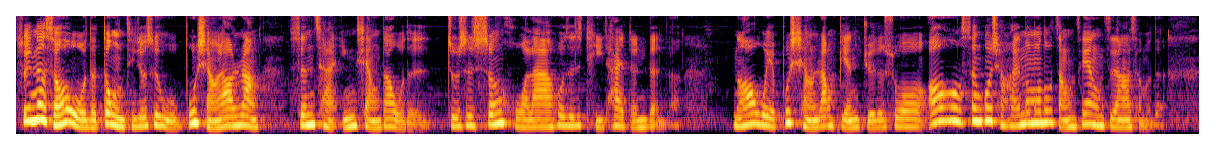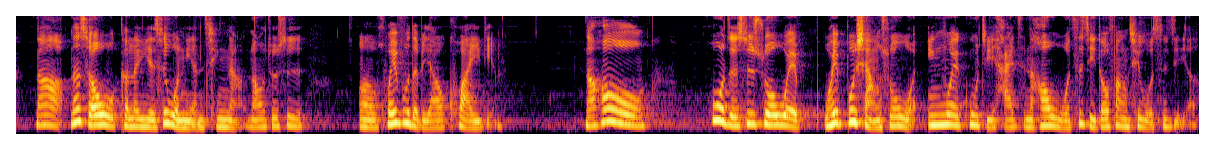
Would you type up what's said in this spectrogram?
所以那时候我的动机就是我不想要让生产影响到我的就是生活啦，或者是体态等等的。然后我也不想让别人觉得说哦，生过小孩那么都长这样子啊什么的。那那时候我可能也是我年轻呐，然后就是呃恢复的比较快一点。然后或者是说，我也我也不想说，我因为顾及孩子，然后我自己都放弃我自己了，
